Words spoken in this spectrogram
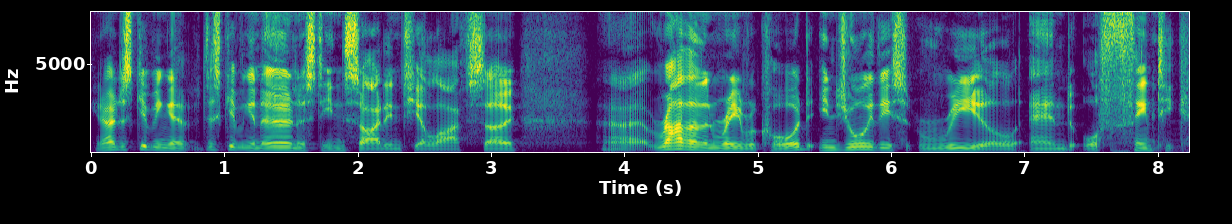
You know, just giving a just giving an earnest insight into your life. So, uh, rather than re-record, enjoy this real and authentic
